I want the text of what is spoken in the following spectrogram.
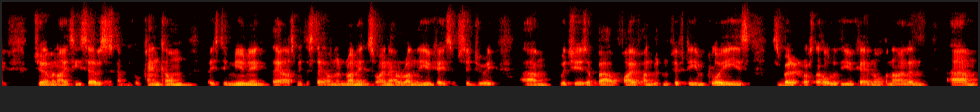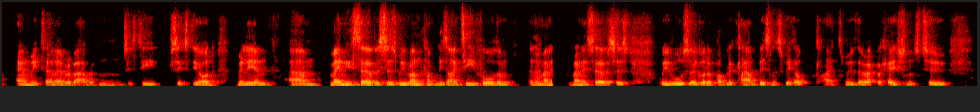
German IT services company called Cancom, based in Munich. They asked me to stay on and run it, so I now run the UK subsidiary, um, which is about 550 employees spread across the whole of the UK and Northern Ireland. Um, and we turn over about 160, 60 odd million, um, mainly services. We run companies' IT for them in the mm-hmm. managed, managed services. We've also got a public cloud business. We help clients move their applications to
